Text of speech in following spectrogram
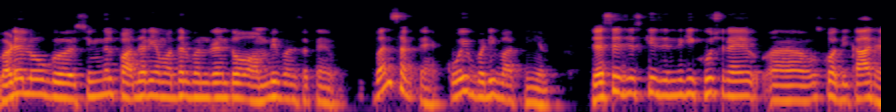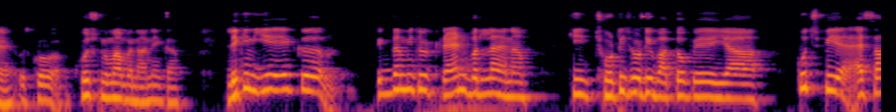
बड़े लोग सिंगल फादर या मदर बन रहे हैं तो हम भी बन सकते हैं। बन सकते हैं, कोई बड़ी बात नहीं है। जैसे जिसकी ज़िंदगी खुश रहे उसको अधिकार है, उसको खुशनुमा बनाने का। लेकिन ये एक, एकदम ही जो ट्रेंड बदला है ना, कि छोटी छोटी बातों पे या कुछ भी ऐसा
